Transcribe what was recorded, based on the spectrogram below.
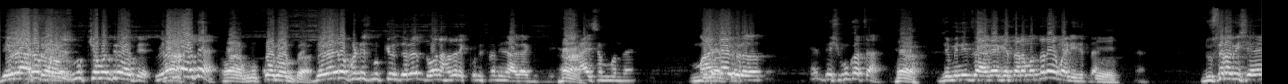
देवेंद्र फडणवीस मुख्यमंत्री होते. विरोधी होते? हा, मग कोण होतं? देवेंद्र फडणवीस मुख्यमंत्री होते दोन हजार एकोणीस ला मी जागा घेतली. हा. काय संबंध आहे? माझ्या? विरोधात हे देशमुखाचा. हा. जमिनीत जागा घेताना म्हणतो ना एमआयडी घेतला हम्म. दुसरा विषय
